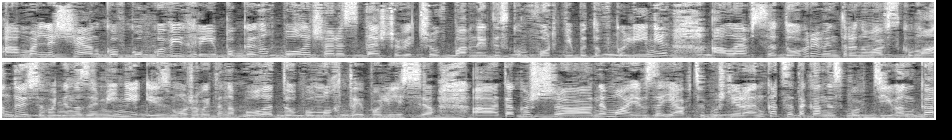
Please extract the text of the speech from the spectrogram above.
А Мальниченко в кубковій грі покинув поле через те, що відчув певний дискомфорт, нібито в коліні, але все добре. Він тренувався з командою сьогодні на заміні і зможе вийти на поле допомогти Поліссю. А також немає в заявці Кушніренка. Це така несподіванка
